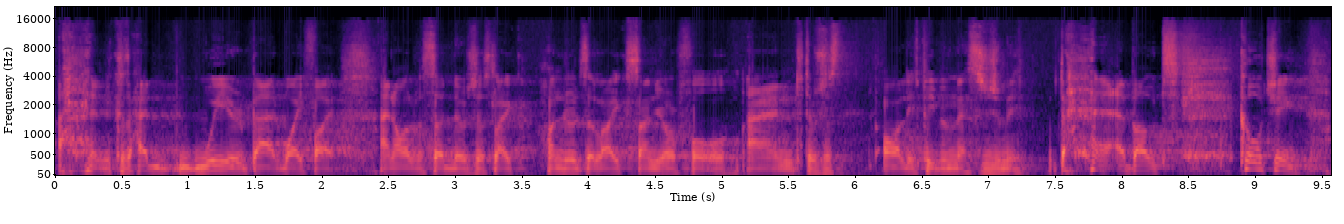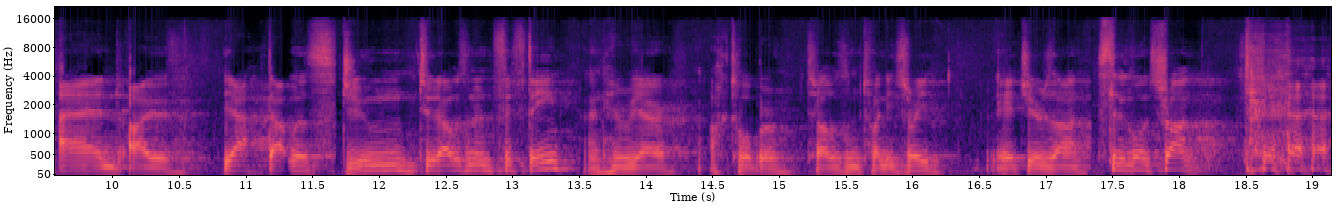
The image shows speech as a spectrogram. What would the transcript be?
because I had weird bad Wi-Fi and all of a sudden there was just like hundreds of likes on your photo and there was just all these people messaging me about coaching. And I yeah that was June 2015 and here we are October 2023 eight years on. Still going strong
